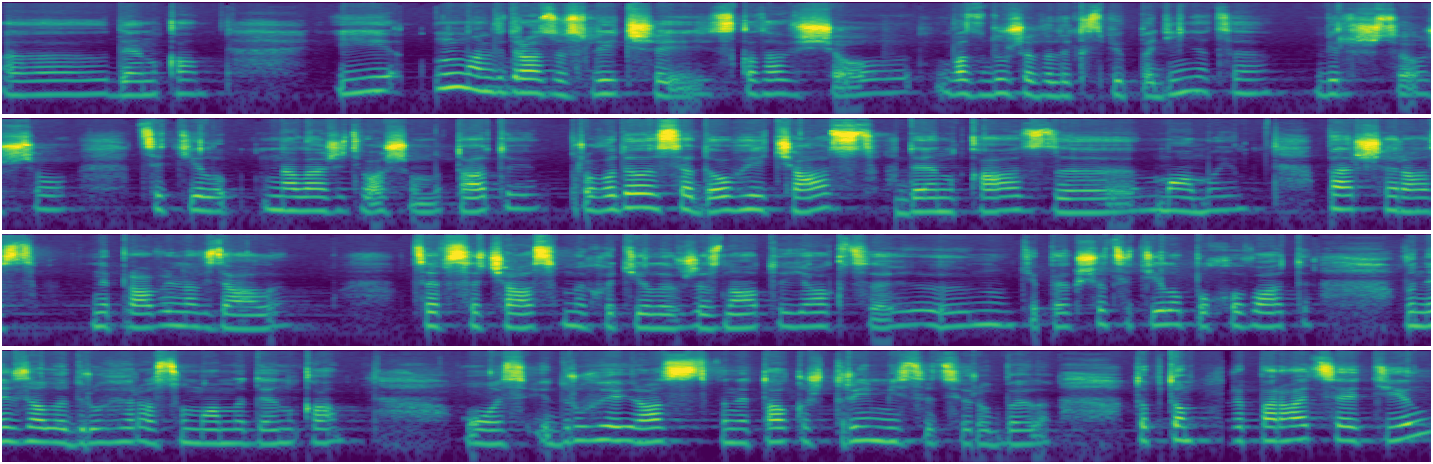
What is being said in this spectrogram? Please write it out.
е, ДНК. І ну, нам відразу слідчий сказав, що у вас дуже велике співпадіння. Це більш всього, що це тіло належить вашому татові. Проводилося довгий час ДНК з мамою. Перший раз неправильно взяли. Це все час. Ми хотіли вже знати, як це. е, Ну, типу, якщо це тіло поховати. Вони взяли другий раз у мами ДНК. Ось, і другий раз вони також три місяці робили. Тобто репарація тіл,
